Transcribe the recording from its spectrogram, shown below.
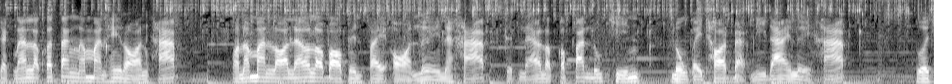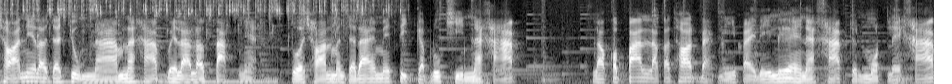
จากนั้นเราก็ตั้งน้ำมันให้ร้อนครับ พอน้ำมันร้อนแล้วเราเบาเป็นไฟอ่อนเลยนะครับ เสร็จแล้วเราก็ปั้นลูกชิ้นลงไปทอดแบบนี้ได้เลยครับ ตัวช้อนนี่เราจะจุ่มน้ำนะครับ เวลาเราตักเนี่ยตัวช้อนมันจะได้ไม่ติดกับลูกชิ้นนะครับ เราก็ปั้นแล้วก็ทอดแบบนี้ไปเรื่อยๆนะครับ จนหมดเลยครับ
